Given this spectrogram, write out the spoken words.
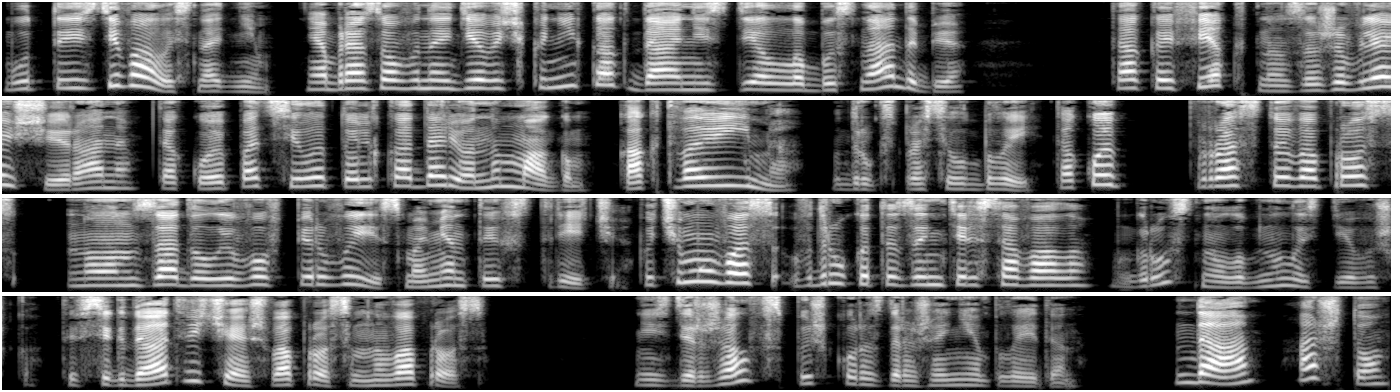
будто издевалась над ним. Необразованная девочка никогда не сделала бы снадобье так эффектно заживляющие раны. Такое под силы только одаренным магам. «Как твое имя?» — вдруг спросил Блей. Такой простой вопрос, но он задал его впервые с момента их встречи. «Почему вас вдруг это заинтересовало?» Грустно улыбнулась девушка. «Ты всегда отвечаешь вопросом на вопрос». Не сдержал вспышку раздражения Блейден. «Да, а что?»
